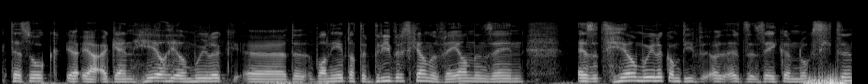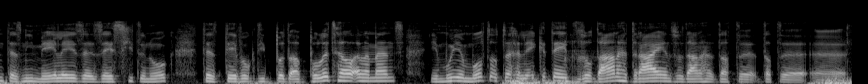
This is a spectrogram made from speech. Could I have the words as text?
het is ook, ja, ja, again, heel heel moeilijk. eh, de, wanneer dat er drie verschillende vijanden zijn, is het heel moeilijk om die... eh, zij kunnen ook schieten, het is niet meelezen, zij schieten ook. Het, is- het heeft ook die, dat bullet hell element. Je moet je motor tegelijkertijd zodanig draaien, zodanig dat de, dat de, eh,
